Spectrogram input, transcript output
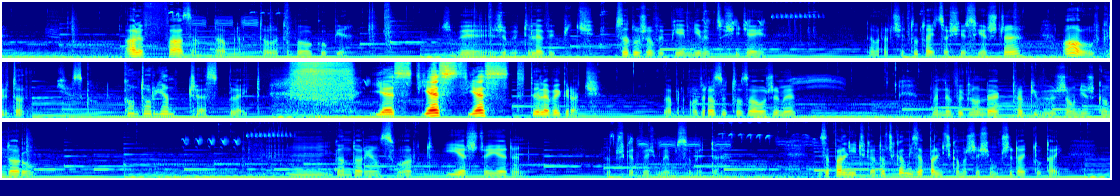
Ale faza, dobra, to, to było głupie. Żeby, żeby tyle wypić. Za dużo wypiłem, nie wiem co się dzieje. Dobra, czy tutaj coś jest jeszcze? O, ukryta... Jest Gon- Gondorian Chestplate. Jest, jest, jest! Tyle wygrać. Dobra, od razu to założymy. Będę wyglądał jak prawdziwy żołnierz Gondoru. Mm, Gondorian Sword i jeszcze jeden. Na przykład weźmiemy sobie te. Zapalniczka. Do czego mi zapalniczka może się przydać tutaj?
